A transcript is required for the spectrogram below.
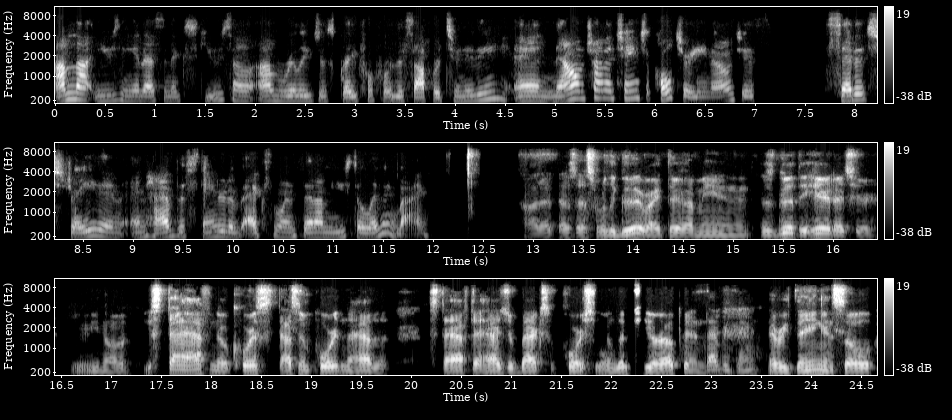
I'm not using it as an excuse. I'm really just grateful for this opportunity. And now I'm trying to change the culture, you know, just set it straight and, and have the standard of excellence that I'm used to living by. Oh, that, that's that's really good right there. I mean, it's good to hear that your you know your staff. You know, of course, that's important to have a staff that has your back, supports you, and lifts you up, and everything, everything. And so,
